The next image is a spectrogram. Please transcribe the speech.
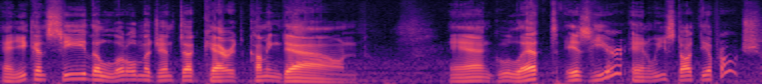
And you can see the little magenta carrot coming down. And Goulet is here, and we start the approach.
